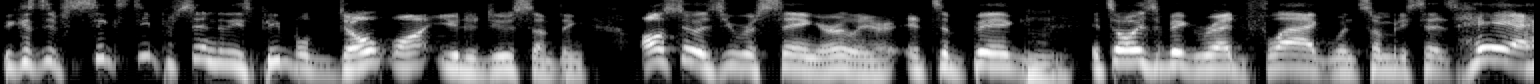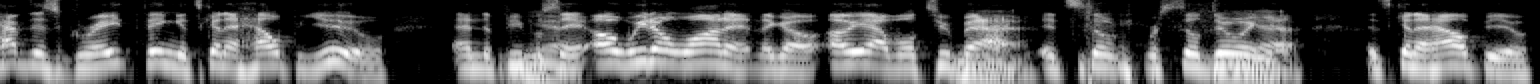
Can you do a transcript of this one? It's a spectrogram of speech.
because if 60% of these people don't want you to do something also as you were saying earlier it's a big Hmm. it's always a big red flag when somebody says hey i have this great thing it's going to help you and the people Yeah. say oh we don't want it and they go oh yeah well too bad Yeah. it's still we're still doing Yeah. it it's going to help you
